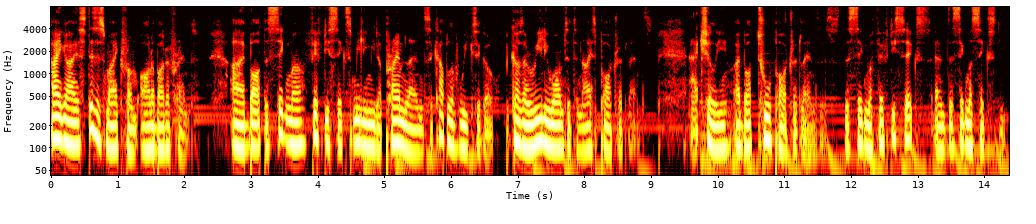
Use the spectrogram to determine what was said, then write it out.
Hi guys, this is Mike from All About a Friend. I bought the Sigma 56mm prime lens a couple of weeks ago because I really wanted a nice portrait lens. Actually, I bought two portrait lenses, the Sigma 56 and the Sigma 60,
